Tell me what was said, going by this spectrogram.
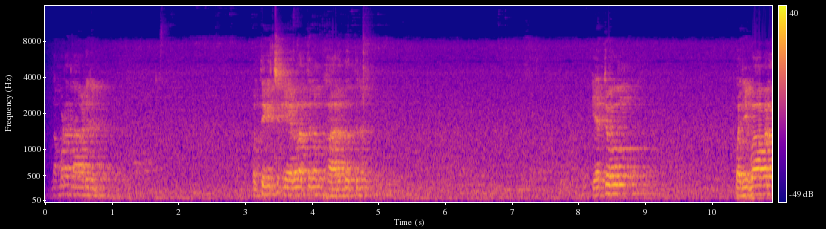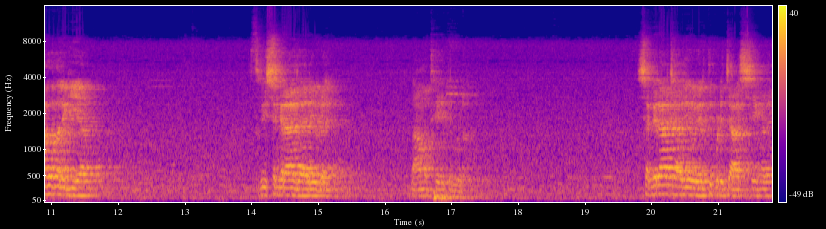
നമ്മുടെ നാടിനും പ്രത്യേകിച്ച് കേരളത്തിനും ഭാരതത്തിനും ഏറ്റവും പരിഭാവനത നൽകിയ ശ്രീശങ്കരാചാര്യയുടെ നാമധേയത്തിലുള്ള ശങ്കരാചാര്യ ഉയർത്തിപ്പിടിച്ച ആശയങ്ങളെ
